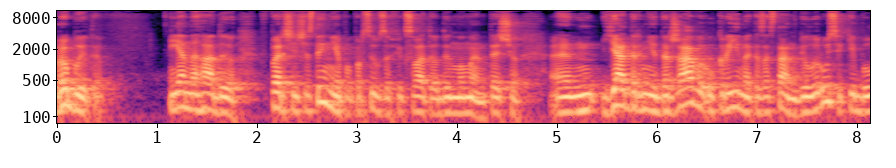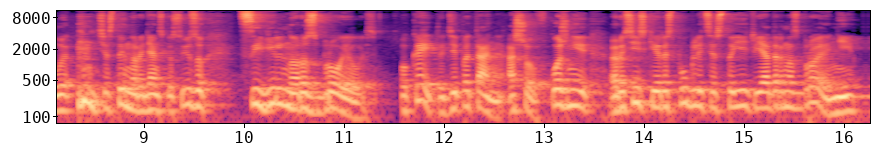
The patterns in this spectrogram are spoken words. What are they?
робити. Я нагадую, в першій частині я попросив зафіксувати один момент: те, що е, ядерні держави Україна, Казахстан, Білорусь, які були частиною радянського союзу, цивільно роззброїлись. Окей, тоді питання: а що в кожній російській республіці стоїть ядерна зброя? Ні,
